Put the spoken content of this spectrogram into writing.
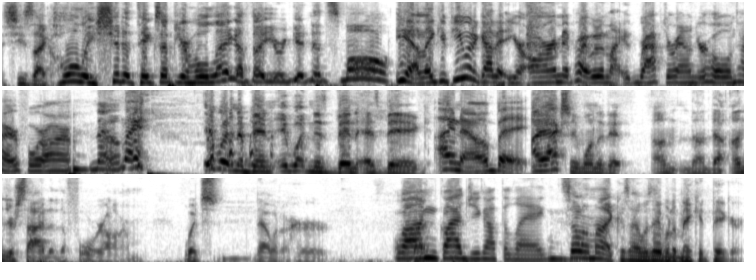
she's like, "Holy shit! It takes up your whole leg. I thought you were getting it small." yeah, like if you would have got it your arm, it probably would have like wrapped around your whole entire forearm. No, Like it wouldn't have been. It wouldn't have been as big. I know, but I actually wanted it on the, the underside of the forearm, which that would have hurt. well, but- I'm glad you got the leg. So am I, because I was able to make it bigger.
